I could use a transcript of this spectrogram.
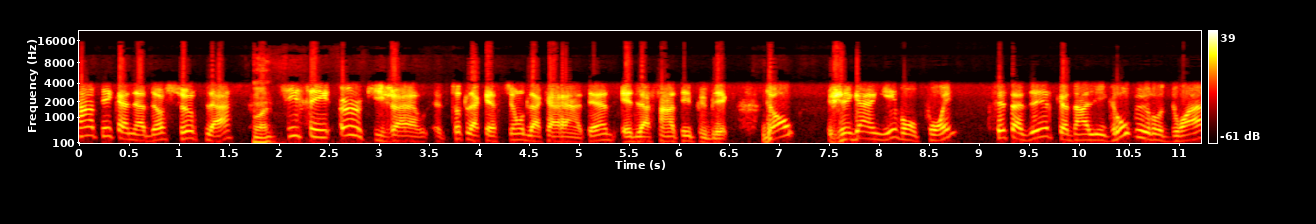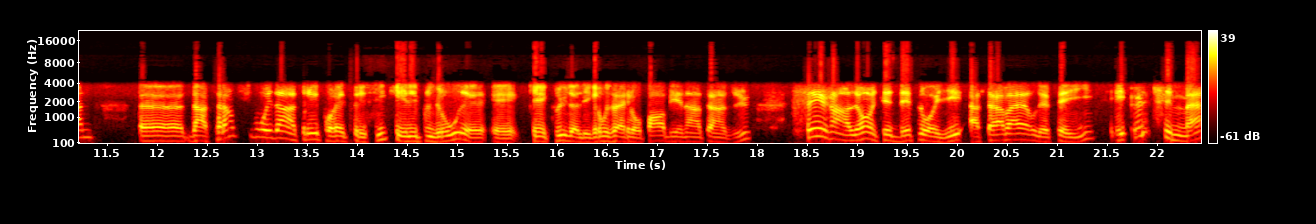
Santé Canada sur place, si c'est eux qui gèrent toute la question de la quarantaine et de la santé publique. Donc, j'ai gagné mon point, c'est-à-dire que dans les gros bureaux de douane, dans 36 mois d'entrée, pour être précis, qui est les plus gros, et, qui inclut les gros aéroports, bien entendu, ces gens-là ont été déployés à travers le pays et ultimement,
